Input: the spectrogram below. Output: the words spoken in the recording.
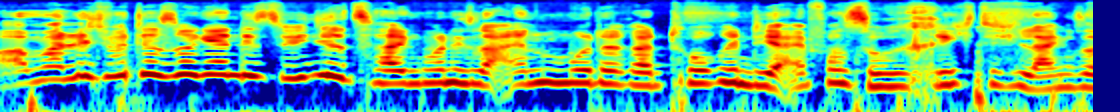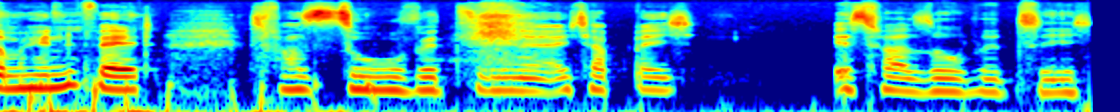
oh Mann, ich würde dir so gerne dieses Video zeigen von dieser einen Moderatorin, die einfach so richtig langsam hinfällt. Es war so witzig, ne? Ich hab mich. Es war so witzig.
